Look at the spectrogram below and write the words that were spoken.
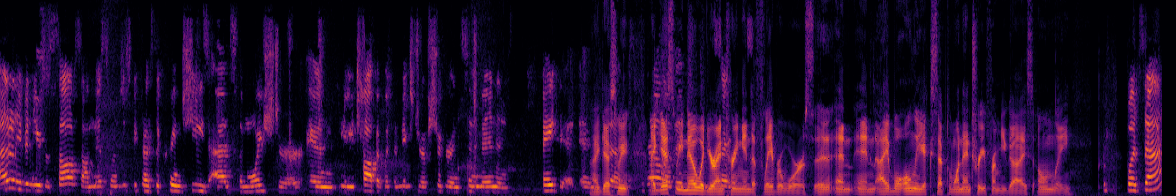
I don't even use a sauce on this one just because the cream cheese adds the moisture and you, know, you top it with a mixture of sugar and cinnamon and bake it. And I guess we, I guess we know what you're entering into flavor wars, uh, and and I will only accept one entry from you guys. Only, What's that?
